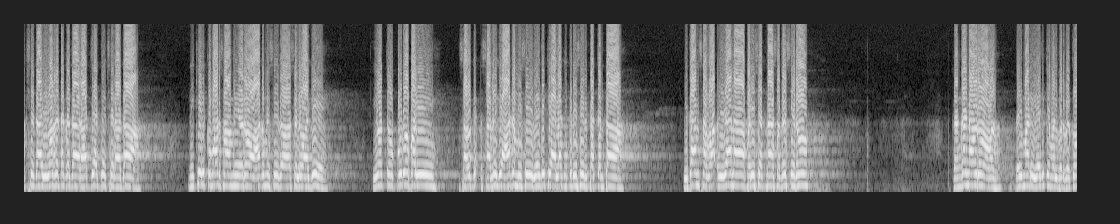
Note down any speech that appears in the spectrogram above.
ಪಕ್ಷದ ಯುವ ಘಟಕದ ರಾಜ್ಯಾಧ್ಯಕ್ಷರಾದ ನಿಖಿಲ್ ಕುಮಾರಸ್ವಾಮಿಯವರು ಆಗಮಿಸಿದ ಸಲುವಾಗಿ ಇವತ್ತು ಪೂರ್ವಭಾವಿ ಸಭೆ- ಸಭೆಗೆ ಆಗಮಿಸಿ ವೇದಿಕೆ ಅಲಂಕರಿಸಿರತಕ್ಕಂಥ ವಿಧಾನಸಭಾ ವಿಧಾನ ಪರಿಷತ್ನ ಸದಸ್ಯರು ಗಂಗಣ್ಣ ಅವರು ದಯಮಾಡಿ ವೇದಿಕೆ ಮೇಲೆ ಬರಬೇಕು.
